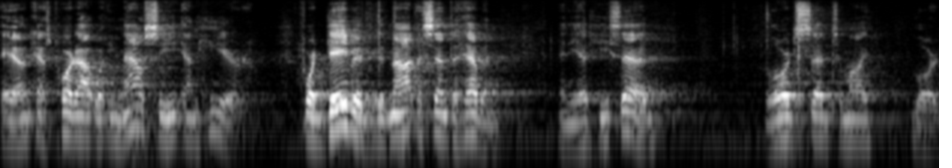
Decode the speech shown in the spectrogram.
and has poured out what you now see and hear. For David did not ascend to heaven, and yet he said, The Lord said to my Lord,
